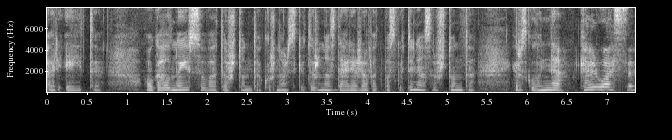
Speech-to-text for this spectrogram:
ar eiti. O gal nueisiu vat 8 kur nors kitur, nes dar yra vat paskutinės 8. Ir skulu, ne, keliuosi.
